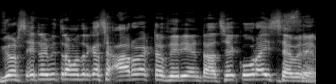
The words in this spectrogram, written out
ভিউয়ার্স এটার ভিতরে আমাদের কাছে আরও একটা ভেরিয়েন্ট আছে কোরাই সেভেন এর।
